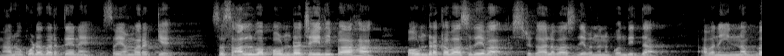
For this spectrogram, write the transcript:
ನಾನು ಕೂಡ ಬರ್ತೇನೆ ಸ್ವಯಂವರಕ್ಕೆ. ಸ ಸಾಲ್ವ ಪೌಂಡ್ರ ಚೈದಿಪಾಹ ಪೌಂಡ್ರಕ ವಾಸುದೇವ, ಶ್ರೀಗಾಲ ವಾಸುದೇವನನ್ನು ಕೊಂದಿದ್ದ. ಅವನ ಇನ್ನೊಬ್ಬ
